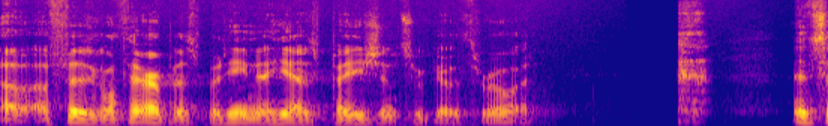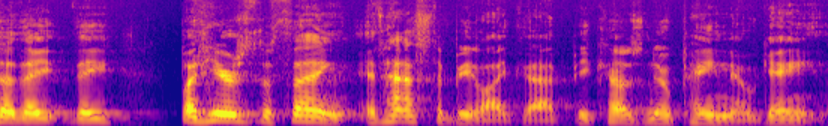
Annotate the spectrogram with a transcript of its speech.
a, physical therapist, but he, he has patients who go through it. And so they, they, but here's the thing it has to be like that because no pain, no gain.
